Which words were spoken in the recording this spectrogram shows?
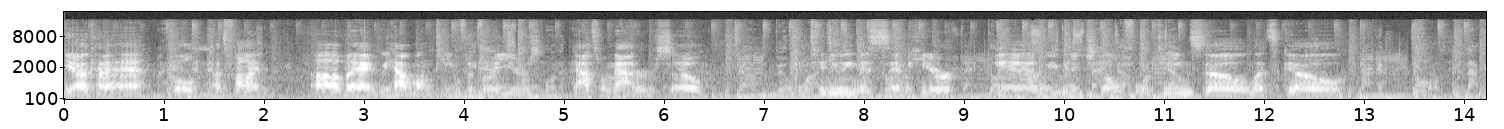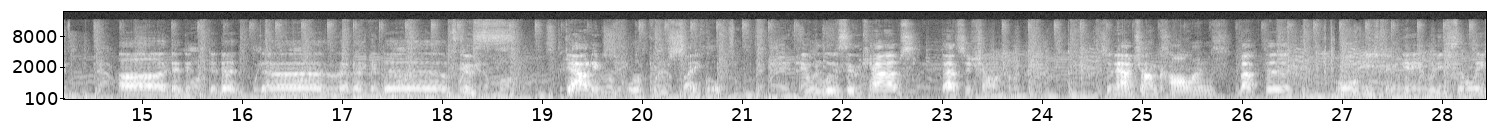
You know, kind of, eh, cool, that's fine. Uh, but hey, we have him on the team for three years. That's what matters. So continuing this sim here, and we reached level 14. So let's go. Uh, da, da, da, let's go scouting report per cycle. And we lose to the Cavs. That's a shocker. So now John Collins, about the role he's been getting recently,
